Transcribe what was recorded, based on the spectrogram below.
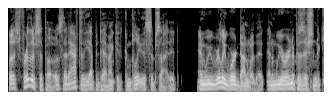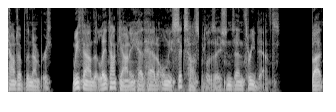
Let us further suppose that after the epidemic had completely subsided, and we really were done with it, and we were in a position to count up the numbers, we found that Latah County had had only six hospitalizations and three deaths. But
